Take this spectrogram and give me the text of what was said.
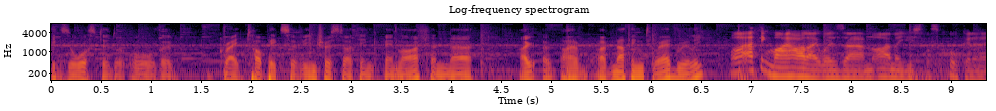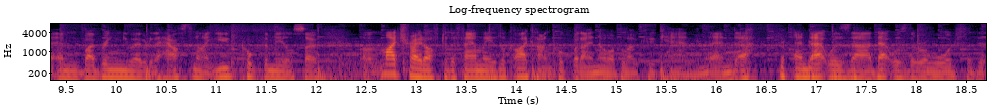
exhausted all the great topics of interest, I think, in life, and uh, I, I, have, I have nothing to add, really. Well, I think my highlight was um, I'm a useless cook, and, uh, and by bringing you over to the house tonight, you cooked the meal. So my trade off to the family is look, I can't cook, but I know a bloke who can, and uh, and that was uh, that was the reward for the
